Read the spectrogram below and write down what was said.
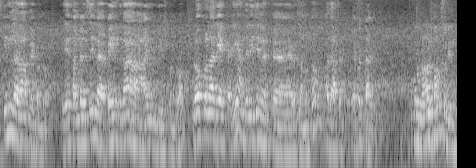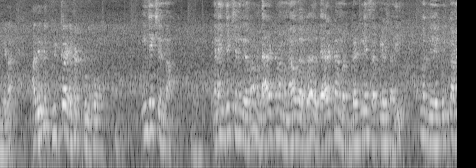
ஸ்கின்ல தான் அப்ளை பண்ணுறோம் இதே ஃபங்கல்ஸ் இல்லை பெயினுக்கு தான் ஆயின்மெண்ட் யூஸ் பண்ணுறோம் லோக்கலாக ரியாக்ட் ஆகி அந்த ரீஜனில் இருக்க இடத்துல மட்டும் அது அஃபெக்ட் எஃபெக்ட் ஆகுது. இப்போ ஒரு நாலு ஃபார்ம் சொல்லியிருந்தீங்களா அது எது குவிக்காக எஃபெக்ட் கொடுக்கும்? இன்ஜெக்ஷன் தான். ஏன்னா இன்ஜெக்ஷனுங்கிறப்ப நம்ம டேரெக்டாக நம்ம இருக்க அது டேரெக்டாக நம்ம பிளட்லேயே சர்க்குலேட் ஆகி நமக்கு குயிக்கான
